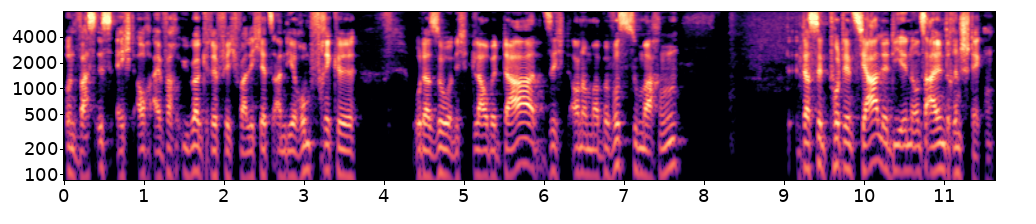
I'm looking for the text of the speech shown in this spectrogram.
und was ist echt auch einfach übergriffig, weil ich jetzt an dir rumfrickel oder so. Und ich glaube, da sich auch nochmal bewusst zu machen, das sind Potenziale, die in uns allen drin stecken.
